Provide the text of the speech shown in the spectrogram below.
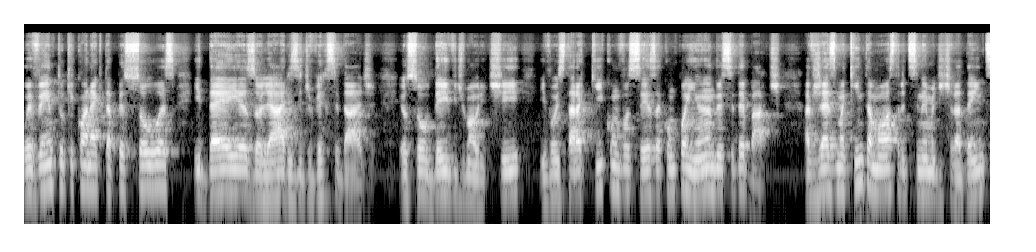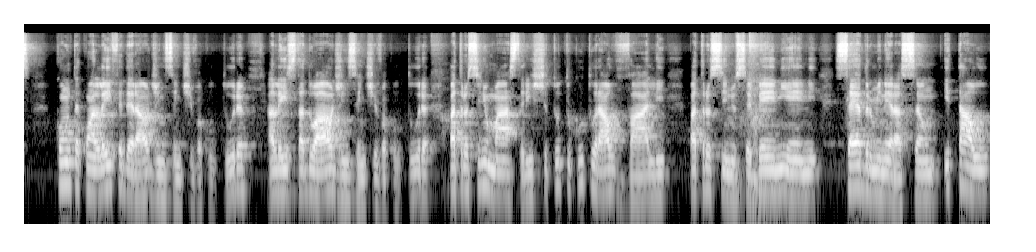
o evento que conecta pessoas, ideias, olhares e diversidade. Eu sou o David Mauriti e vou estar aqui com vocês acompanhando esse debate. A 25ª Mostra de Cinema de Tiradentes conta com a Lei Federal de Incentivo à Cultura, a Lei Estadual de Incentivo à Cultura, Patrocínio Master, Instituto Cultural Vale, Patrocínio CBMM, Cedro Mineração, Itaú,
